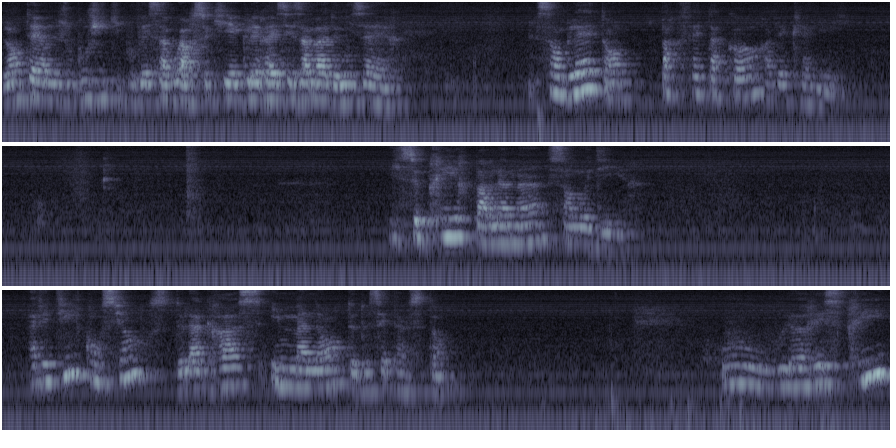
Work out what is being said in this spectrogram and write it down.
lanternes ou bougies qui pouvaient savoir ce qui éclairait ces amas de misère, semblaient en parfait accord avec la nuit. Ils se prirent par la main sans maudire. Avaient-ils conscience de la grâce immanente de cet instant? Ou leur esprit,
